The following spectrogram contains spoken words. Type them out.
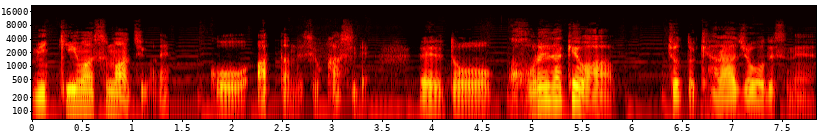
ミッキーマウスマーチがね、こう、あったんですよ、歌詞で。えっ、ー、と、これだけは、ちょっとキャラ上ですね、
